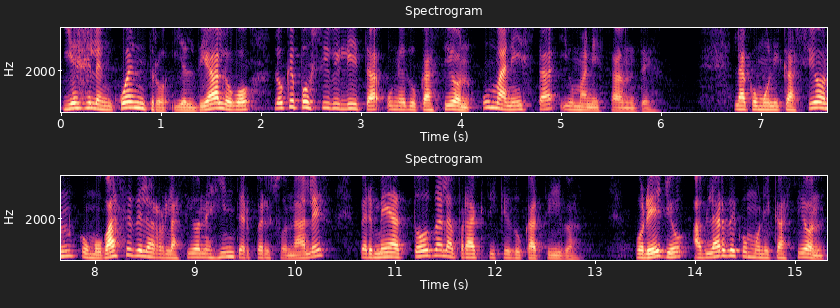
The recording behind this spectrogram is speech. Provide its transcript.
Y es el encuentro y el diálogo lo que posibilita una educación humanista y humanizante. La comunicación, como base de las relaciones interpersonales, permea toda la práctica educativa. Por ello, hablar de comunicación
